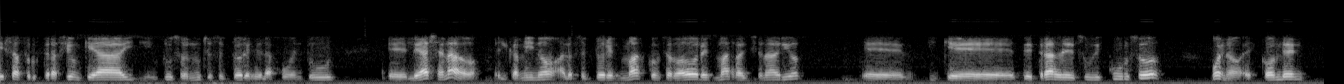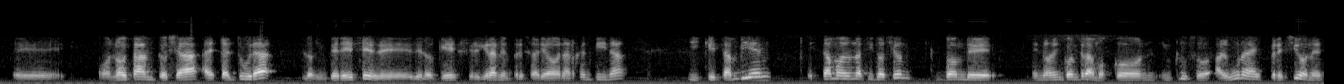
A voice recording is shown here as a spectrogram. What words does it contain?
esa frustración que hay, incluso en muchos sectores de la juventud, eh, le ha allanado el camino a los sectores más conservadores, más reaccionarios, eh, y que detrás de su discurso, bueno, esconden, eh, o no tanto ya a esta altura, los intereses de, de lo que es el gran empresariado en Argentina, y que también estamos en una situación donde nos encontramos con incluso algunas expresiones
